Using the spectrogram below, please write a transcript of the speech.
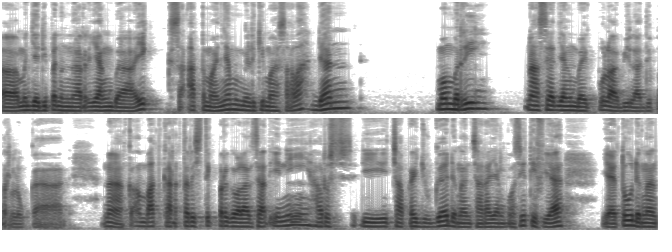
uh, menjadi pendengar yang baik saat temannya memiliki masalah dan memberi nasihat yang baik pula bila diperlukan. Nah, keempat karakteristik pergaulan saat ini harus dicapai juga dengan cara yang positif ya, yaitu dengan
